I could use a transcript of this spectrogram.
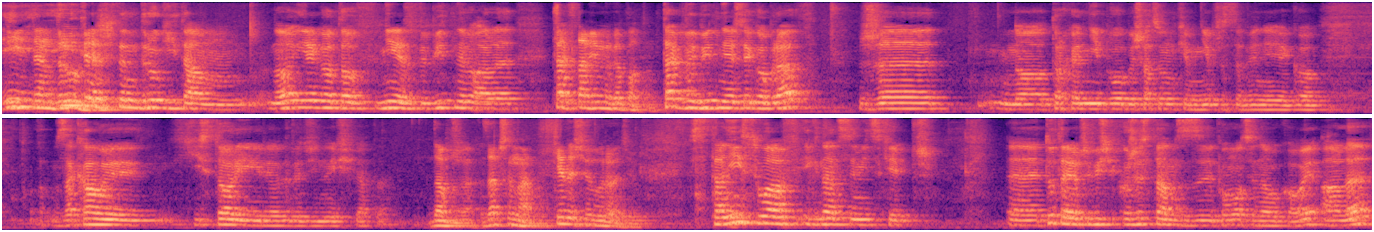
I ten drugi. I też ten drugi tam, no jego to nie jest wybitnym, ale Przedstawimy go potem. tak wybitny jest jego brat, że no, trochę nie byłoby szacunkiem nie przedstawienie jego zakały historii ro- rodziny i świata. Dobrze, zaczynamy. Kiedy się urodził? Stanisław Ignacy Mickiewicz. E, tutaj oczywiście korzystam z pomocy naukowej, ale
